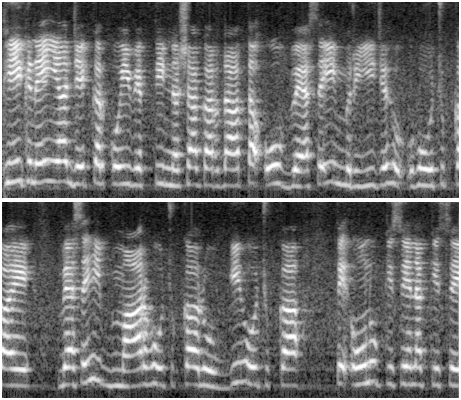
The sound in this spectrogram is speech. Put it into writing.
ਠੀਕ ਨਹੀਂ ਆ ਜੇਕਰ ਕੋਈ ਵਿਅਕਤੀ ਨਸ਼ਾ ਕਰਦਾ ਤਾਂ ਉਹ ਵੈਸੇ ਹੀ ਮਰੀਜ਼ ਹੋ- ਹੋ ਚੁੱਕਾ ਏ ਵੈਸੇ ਹੀ ਬਿਮਾਰ ਹੋ ਚੁੱਕਾ ਰੋਗੀ ਹੋ ਚੁੱਕਾ ਤੇ ਉਹਨੂੰ ਕਿਸੇ ਨਾ ਕਿਸੇ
